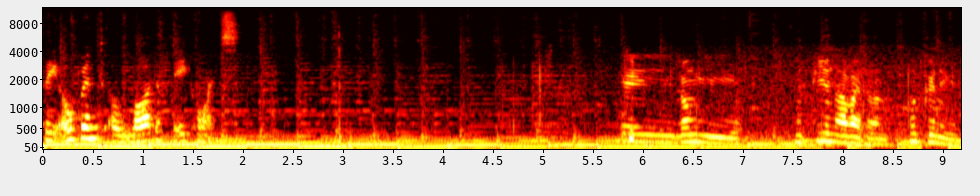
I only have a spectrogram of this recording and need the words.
they opened a lot of acorns. Hey, Longi, mit vielen Arbeitern und Königin.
